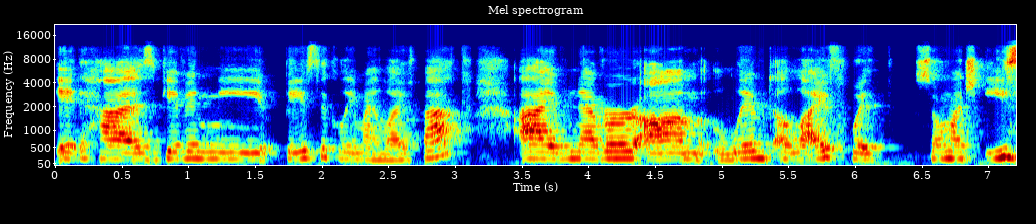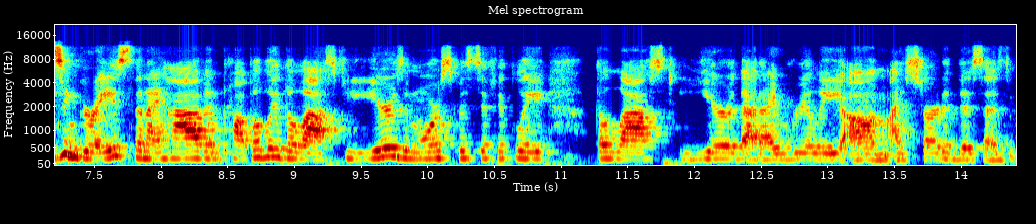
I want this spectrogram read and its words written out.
it has given me basically my life back. I've never um, lived a life with so much ease and grace than I have in probably the last few years, and more specifically, the last year that I really um, I started this as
